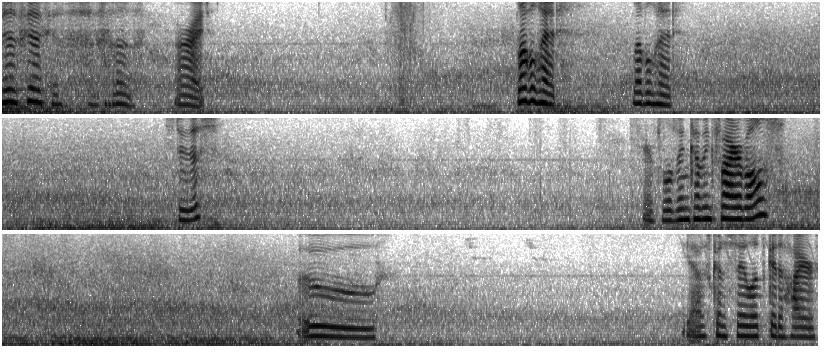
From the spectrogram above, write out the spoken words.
Alright. Level head. Level head. Let's do this. Careful of incoming fireballs. Ooh. Yeah, I was gonna say let's get a higher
